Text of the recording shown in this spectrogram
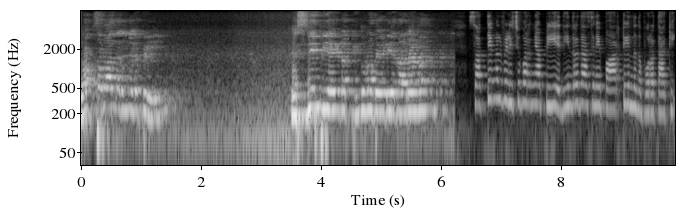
ലോക്സഭാ തെരഞ്ഞെടുപ്പിൽ എസ് ഡി പി ഐയുടെ പിന്തുണ തേടിയത് ആരാണ്? സത്യങ്ങൾ വിളിച്ചു പറഞ്ഞ പി യതീന്ദ്രദാസിനെ പാർട്ടിയിൽ നിന്ന് പുറത്താക്കി.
